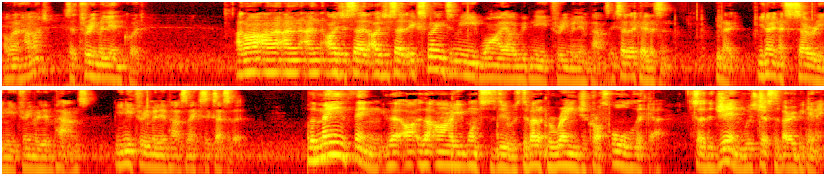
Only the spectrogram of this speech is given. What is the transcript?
I went, "How much?" He said, three million quid." And I, and, and I just said, I just said, explain to me why I would need three million pounds. He said, okay, listen, you know, you don't necessarily need three million pounds. You need three million pounds to make a success of it. The main thing that I, that I wanted to do was develop a range across all liquor. So the gin was just the very beginning.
